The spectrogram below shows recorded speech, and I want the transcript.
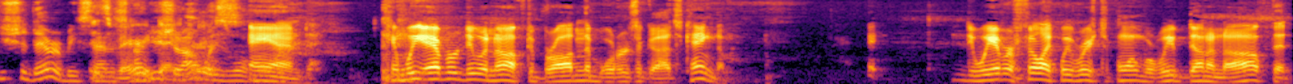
You should never be satisfied. very you should always dangerous. want more. And can we ever do enough to broaden the borders of God's kingdom? Do we ever feel like we've reached a point where we've done enough that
